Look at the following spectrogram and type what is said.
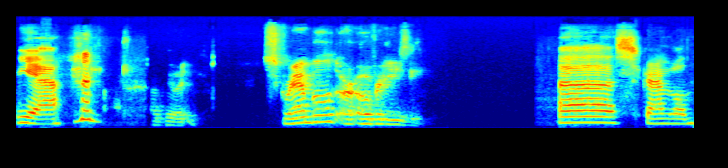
Yeah. I'll do it. Scrambled or over easy? Uh, scrambled.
